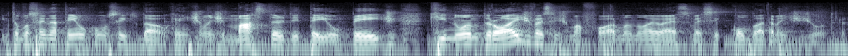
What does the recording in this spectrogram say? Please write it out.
Então você ainda tem o conceito da o que a gente chama de Master Detail Page, que no Android vai ser de uma forma, no iOS vai ser completamente de outra.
